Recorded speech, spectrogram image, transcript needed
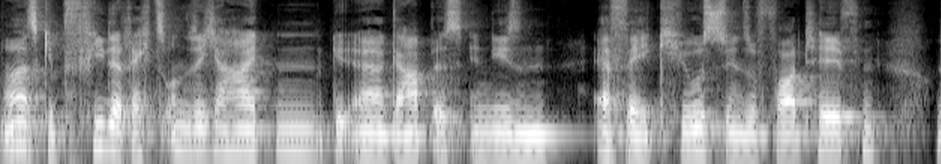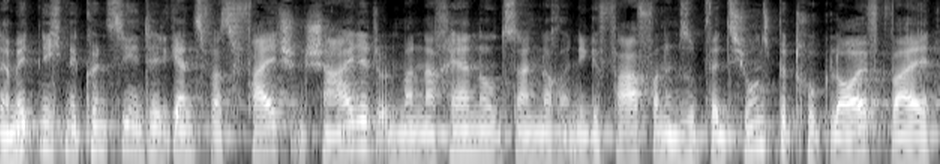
Es gibt viele Rechtsunsicherheiten, äh, gab es in diesen FAQs, den Soforthilfen. Und damit nicht eine künstliche Intelligenz was falsch entscheidet und man nachher sozusagen noch in die Gefahr von einem Subventionsbetrug läuft, weil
